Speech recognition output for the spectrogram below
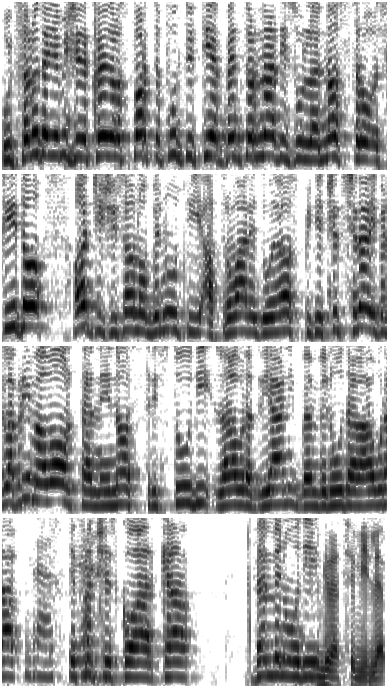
Un saluto agli amici del Corriere dello Sport.it e bentornati sul nostro sito. Oggi ci sono venuti a trovare due ospiti eccezionali per la prima volta nei nostri studi. Laura Adriani, benvenuta Laura. Grazie. E Francesco Arca, benvenuti. Grazie mille.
